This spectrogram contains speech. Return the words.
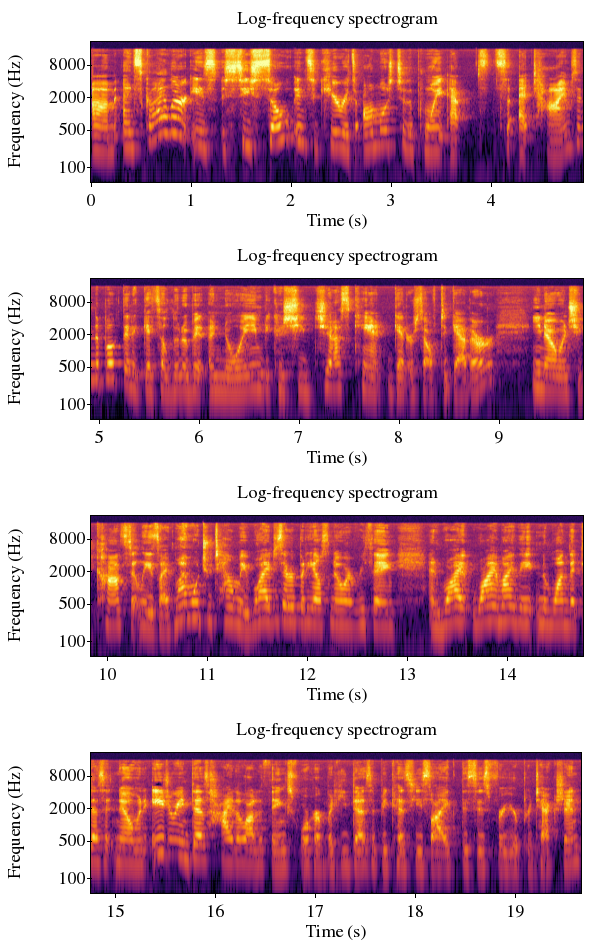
Um, and Skylar is, she's so insecure, it's almost to the point at, at times in the book that it gets a little bit annoying because she just can't get herself together, you know, and she constantly is like, why won't you tell me? Why does everybody else know everything? And why, why am I the, the one that doesn't know? And Adrian does hide a lot of things for her, but he does it because he's like, this is for your protection.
